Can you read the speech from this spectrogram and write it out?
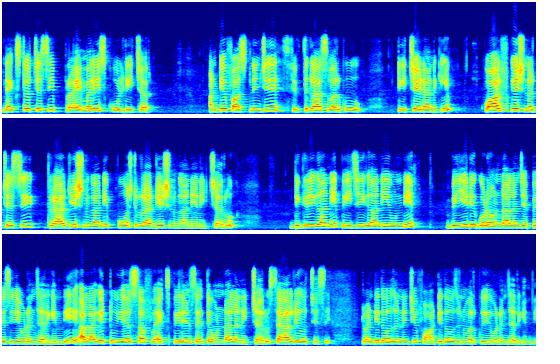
నెక్స్ట్ వచ్చేసి ప్రైమరీ స్కూల్ టీచర్ అంటే ఫస్ట్ నుంచి ఫిఫ్త్ క్లాస్ వరకు టీచ్ చేయడానికి క్వాలిఫికేషన్ వచ్చేసి గ్రాడ్యుయేషన్ కానీ పోస్ట్ గ్రాడ్యుయేషన్ కానీ అని ఇచ్చారు. డిగ్రీ కానీ పీజీ కానీ ఉండి బీఈడీ కూడా ఉండాలని చెప్పేసి ఇవ్వడం జరిగింది. అలాగే టూ ఇయర్స్ ఆఫ్ ఎక్స్పీరియన్స్ అయితే ఉండాలని ఇచ్చారు. శాలరీ వచ్చేసి ట్వంటీ థౌజండ్ నుంచి ఫార్టీ థౌజండ్ వరకు ఇవ్వడం జరిగింది.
